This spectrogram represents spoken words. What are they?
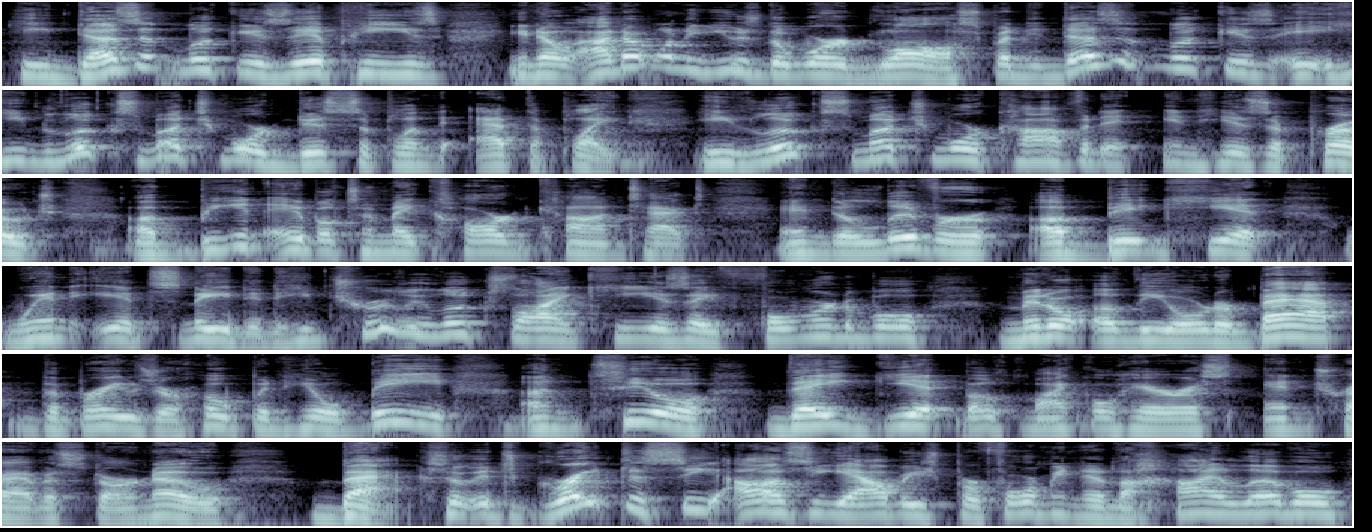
He doesn't look as if he's, you know, I don't want to use the word lost, but it doesn't look as he looks much more disciplined at the plate. He looks much more confident in his approach of being able to make hard contact and deliver a big hit when it's needed. He truly looks like he is a formidable middle of the order bat. The Braves are hoping he'll be until they get both Michael Harris and Travis d'Arnaud back. So it's great to see Ozzie Albies performing at a high level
